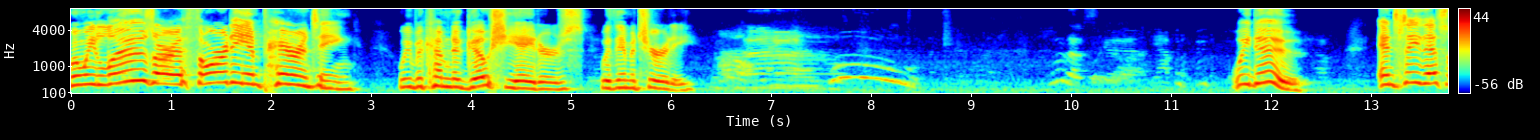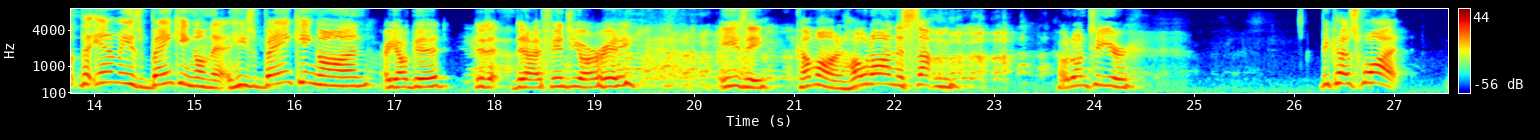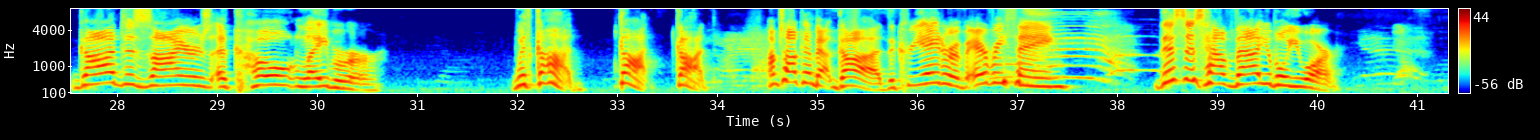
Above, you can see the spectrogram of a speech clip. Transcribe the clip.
When we lose our authority in parenting, we become negotiators with immaturity. We do. And see, that's the enemy is banking on that. He's banking on. Are y'all good? Did it, did I offend you already? Easy. Come on, hold on to something. Hold on to your. Because what? God desires a co laborer with God. God. God. I'm talking about God, the creator of everything. This is how valuable you are.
